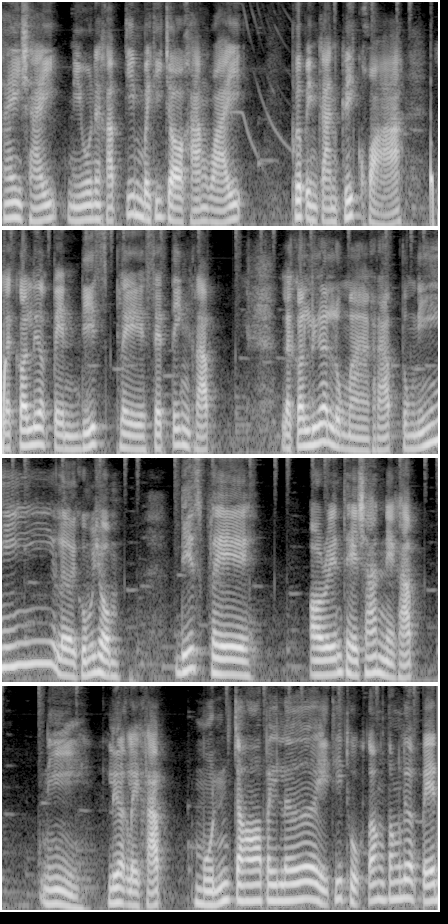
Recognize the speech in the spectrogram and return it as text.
ให้ใช้นิ้วนะครับ จิ้มไปที่จอค้างไว้ เพื่อเป็นการคลิกขวา แล้วก็เลือกเป็น display setting ครับ แล้วก็เลื่อนลงมาครับ ตรงนี้เลยคุณผู้ชม display orientation เนี่ยครับ นี่เลือกเลยครับ หมุนจอไปเลยที่ถูกต้องต้องเลือกเป็น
